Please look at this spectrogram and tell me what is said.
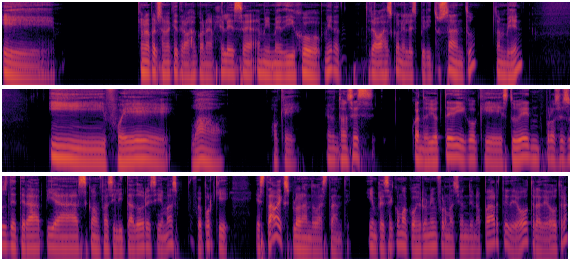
Eh, una persona que trabaja con ángeles eh, a mí me dijo, mira, trabajas con el Espíritu Santo también. Y fue, wow, ok. Entonces, cuando yo te digo que estuve en procesos de terapias con facilitadores y demás, fue porque estaba explorando bastante. Y empecé como a coger una información de una parte, de otra, de otra.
